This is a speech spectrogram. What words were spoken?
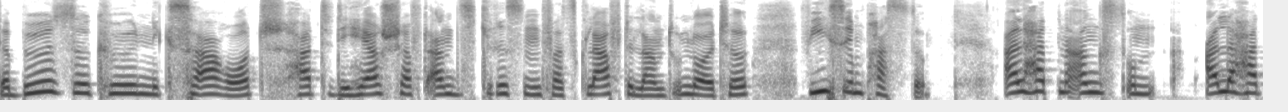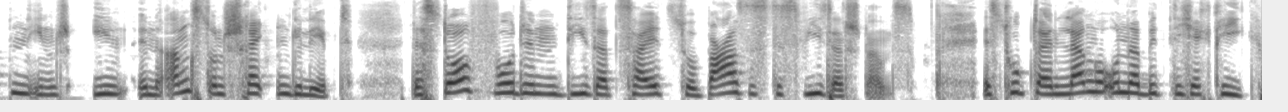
Der böse König Xaroth hatte die Herrschaft an sich gerissen versklavte Land und Leute, wie es ihm passte. Alle hatten Angst und alle hatten ihn, ihn in Angst und Schrecken gelebt. Das Dorf wurde in dieser Zeit zur Basis des Widerstands. Es tobte ein langer, unerbittlicher Krieg,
